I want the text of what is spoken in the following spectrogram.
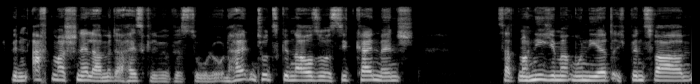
Ich bin achtmal schneller mit der Heißklebepistole und halten tut's genauso, es sieht kein Mensch. Es hat noch nie jemand moniert. Ich bin zwar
